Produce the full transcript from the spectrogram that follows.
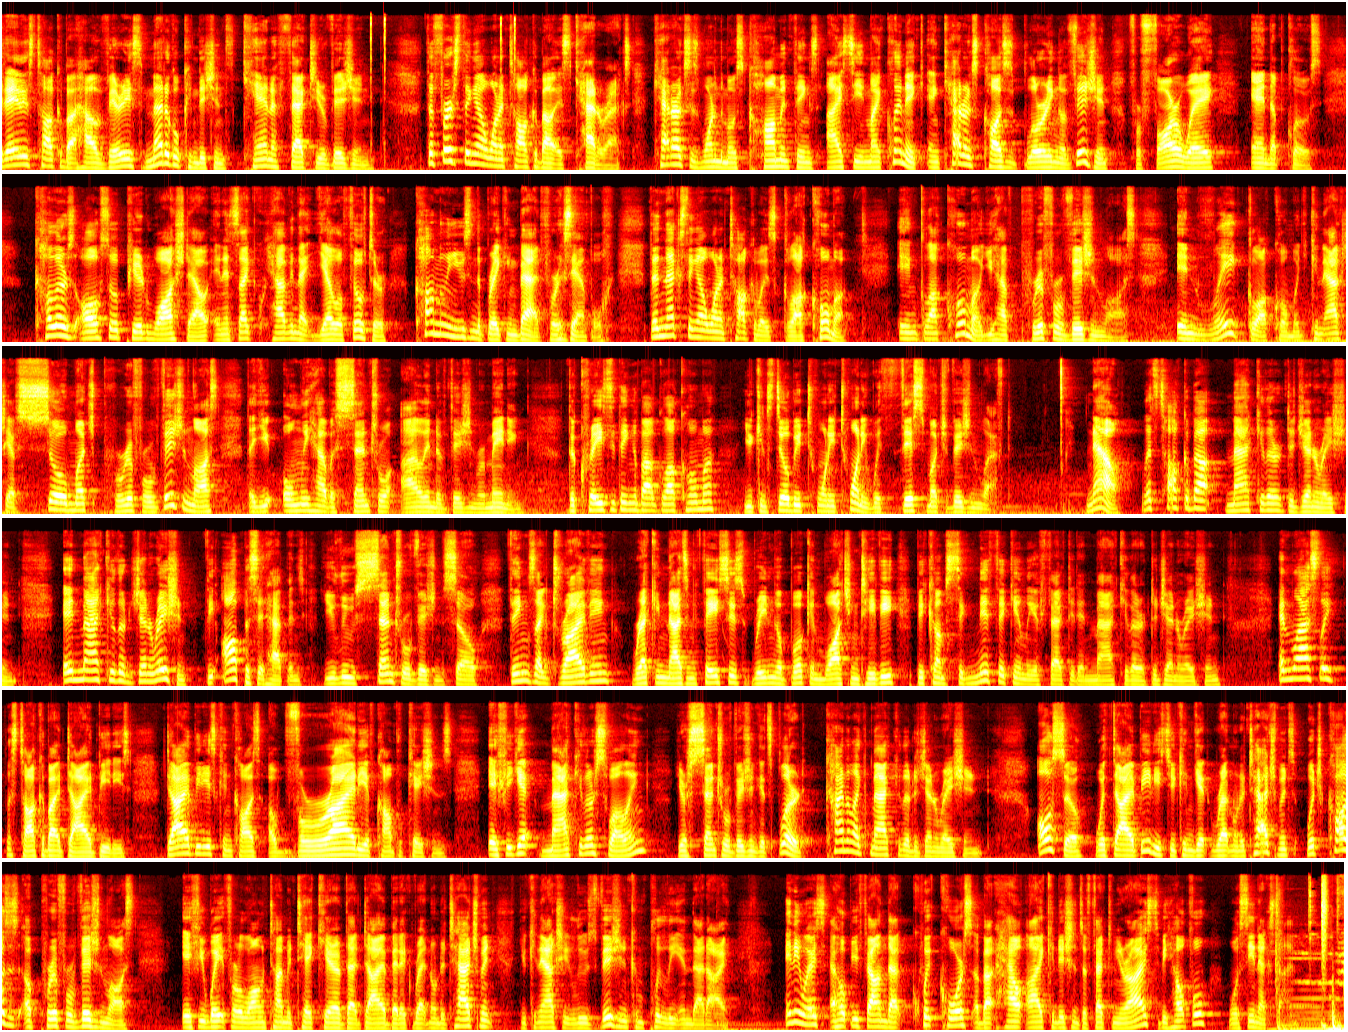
Today, let's talk about how various medical conditions can affect your vision. The first thing I want to talk about is cataracts. Cataracts is one of the most common things I see in my clinic, and cataracts causes blurring of vision for far away and up close. Colors also appeared washed out, and it's like having that yellow filter, commonly used in the Breaking Bad, for example. The next thing I want to talk about is glaucoma. In glaucoma, you have peripheral vision loss. In late glaucoma, you can actually have so much peripheral vision loss that you only have a central island of vision remaining. The crazy thing about glaucoma, you can still be 20/20 with this much vision left. Now, let's talk about macular degeneration. In macular degeneration, the opposite happens. You lose central vision. So, things like driving, recognizing faces, reading a book, and watching TV become significantly affected in macular degeneration. And lastly, let's talk about diabetes. Diabetes can cause a variety of complications. If you get macular swelling, your central vision gets blurred, kind of like macular degeneration. Also, with diabetes, you can get retinal detachments, which causes a peripheral vision loss. If you wait for a long time to take care of that diabetic retinal detachment, you can actually lose vision completely in that eye. Anyways, I hope you found that quick course about how eye conditions affecting your eyes to be helpful. We'll see you next time.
